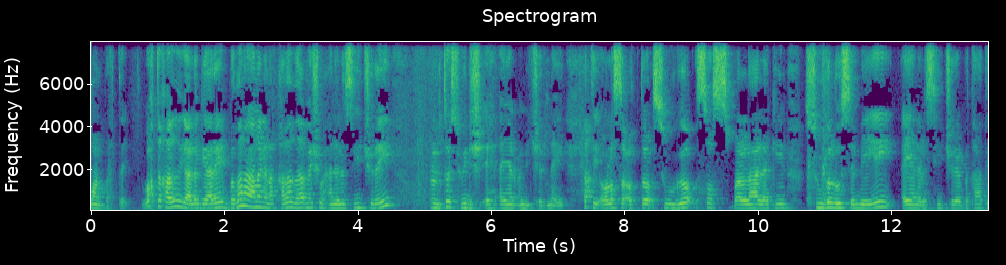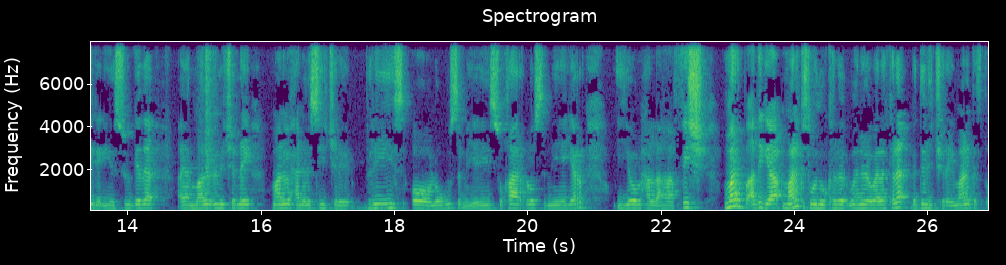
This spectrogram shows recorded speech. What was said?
waan bartay. Waqti qadadigaa la gaaray badana anagana qadada meesha waxaa nala sii jiray cunto swedish ah ayaan cuni jirnay. Oo la socoto suugo sos baa lalahaa laakiin suugo loo sameeyey ayaa nala sii jiray. Bataatiga iyo suugada ayaan maalin cuni jirnay. Maalin waxaa nala sii jiray bariis oo loogu sameeyey suqaar loo sameeyey yar iyo maxaa lahaa fish. Marba adiga maalin kasta waa la kala bedeli jiray. Maalin kasta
